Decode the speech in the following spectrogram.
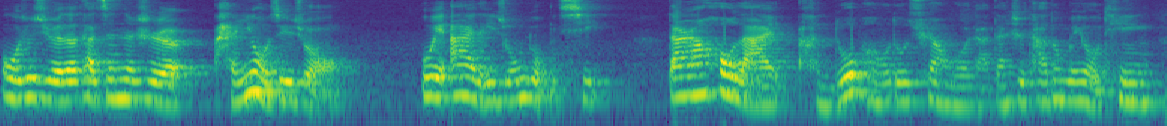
我就觉得他真的是很有这种为爱的一种勇气。当然后来很多朋友都劝过他，但是他都没有听，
